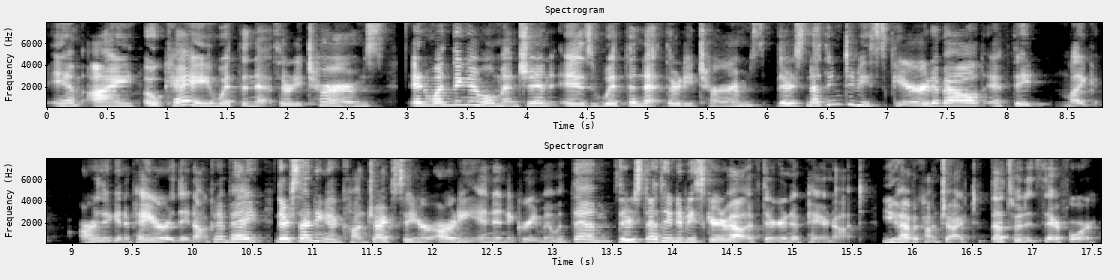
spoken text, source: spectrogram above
am I okay with the net 30 terms? And one thing I will mention is with the net 30 terms, there's nothing to be scared about if they like are they going to pay or are they not going to pay? They're signing a contract, so you're already in an agreement with them. There's nothing to be scared about if they're going to pay or not. You have a contract. That's what it's there for.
